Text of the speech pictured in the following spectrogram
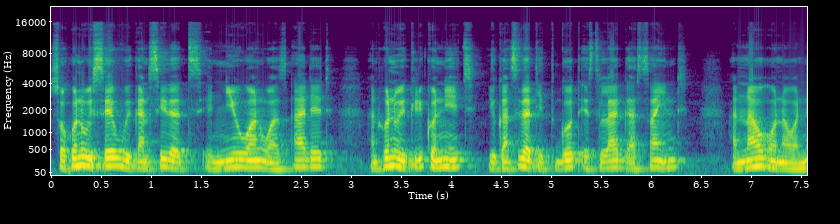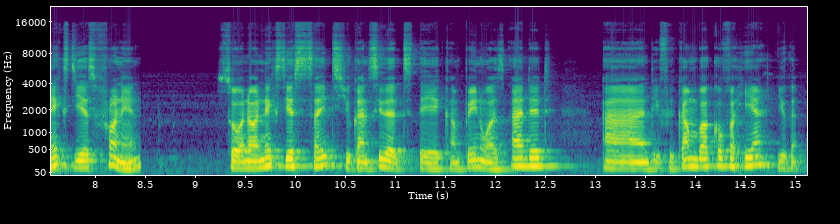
So when we save, we can see that a new one was added. And when we click on it, you can see that it got a slug assigned and now on our Next.js frontend, so on our Next.js site, you can see that the campaign was added. And if we come back over here, you can,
